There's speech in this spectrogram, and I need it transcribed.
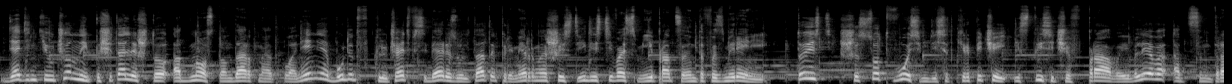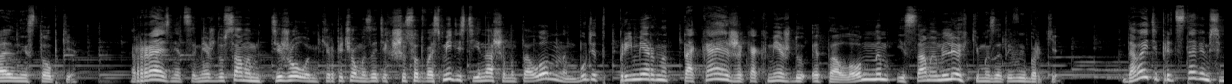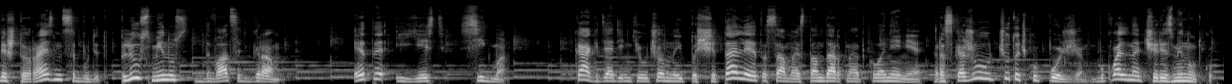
Дяденьки ученые посчитали, что одно стандартное отклонение будет включать в себя результаты примерно 68% измерений. То есть 680 кирпичей из 1000 вправо и влево от центральной стопки. Разница между самым тяжелым кирпичом из этих 680 и нашим эталонным будет примерно такая же, как между эталонным и самым легким из этой выборки. Давайте представим себе, что разница будет плюс-минус 20 грамм. Это и есть сигма. Как дяденьки ученые посчитали это самое стандартное отклонение, расскажу чуточку позже, буквально через минутку.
